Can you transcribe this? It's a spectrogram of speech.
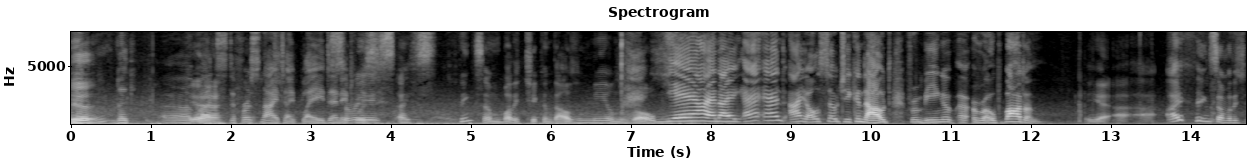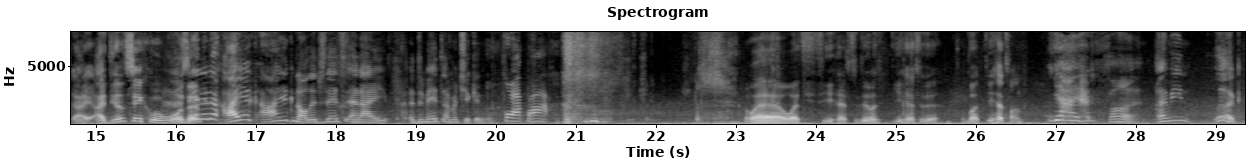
Yeah. but, uh, Yeah. but the first night I played, and it was. I think somebody chickened out on me on the rope. Yeah, and I and I also chickened out from being a, a, rope bottom. Yeah, I, I think somebody. I, I didn't say who was No, it. no, no. I ac- I acknowledged it, and I admit I'm a chicken. Well, what you have to do, you have to do. But you had fun. Yeah, I had fun. I mean, look,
